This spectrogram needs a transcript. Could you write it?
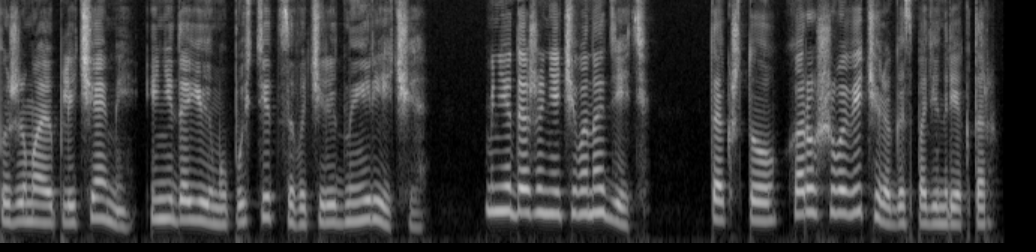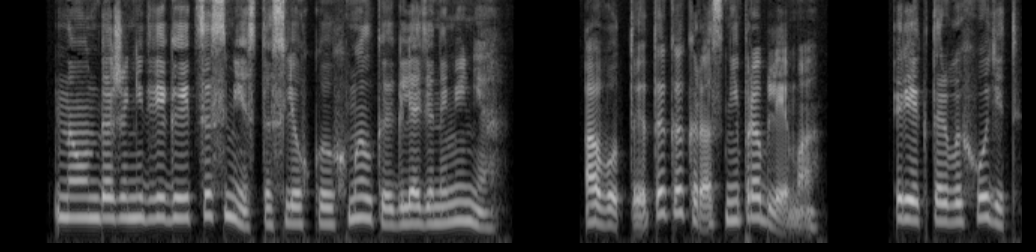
Пожимаю плечами и не даю ему пуститься в очередные речи. Мне даже нечего надеть. Так что хорошего вечера, господин ректор. Но он даже не двигается с места с легкой ухмылкой, глядя на меня. А вот это как раз не проблема. Ректор выходит,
